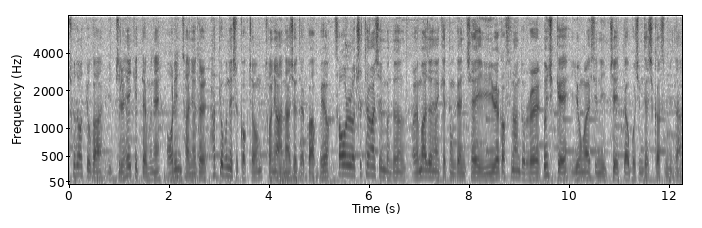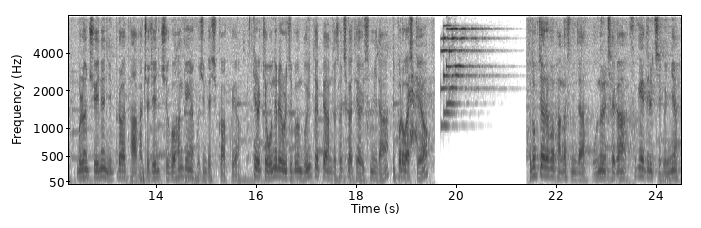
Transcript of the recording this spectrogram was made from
초등학교가 입지를 해 있기 때문에 어린 자녀들 학교 보내실 걱정 전혀 안 하셔도 될 것 같고요. 서울로 출퇴하시는 분들은 얼마 전에 개통된 제2 외곽 순환도로를 손쉽게 이용할 수 있는 입지에 있다고 보시면 되실 것 같습니다. 물론 주위는 인프라가 다 갖춰진 주거 환경을 보시면 되실 것 같고요. 이렇게 오늘의 우리 집은 무인 택배함도 설치가 되어 있습니다 집 보러 가실게요 구독자 여러분 반갑습니다. 오늘 제가 소개해드릴 집은요.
